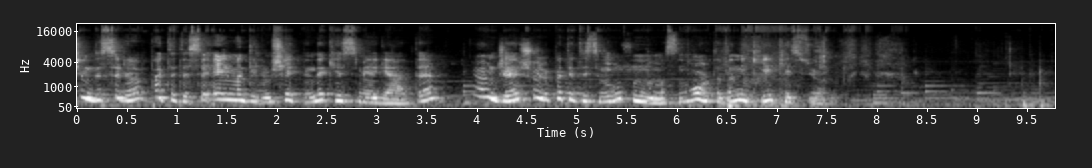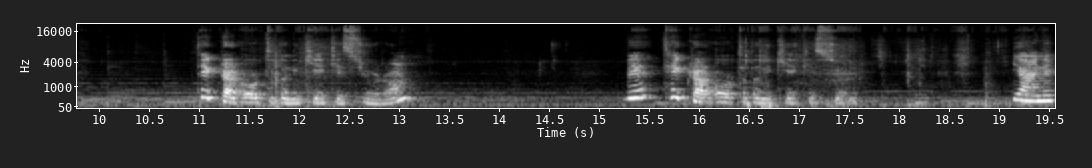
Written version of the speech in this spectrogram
Şimdi sıra patatesi elma dilim şeklinde kesmeye geldi. Önce şöyle patatesimin uzunlamasını ortadan ikiye kesiyorum. Tekrar ortadan ikiye kesiyorum. Ve tekrar ortadan ikiye kesiyorum. Yani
